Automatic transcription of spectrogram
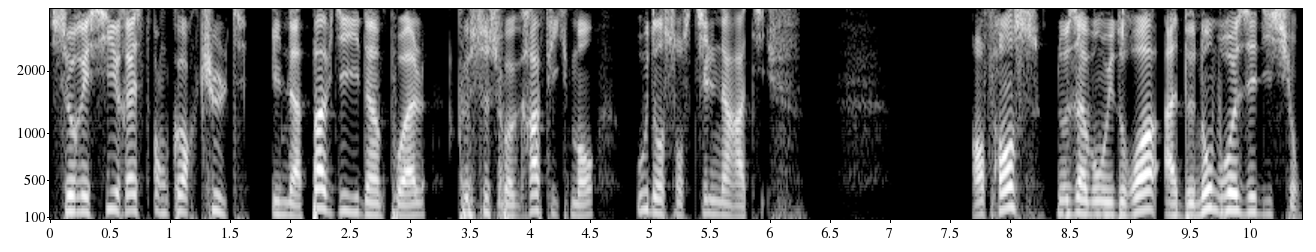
ce récit reste encore culte. Il n'a pas vieilli d'un poil, que ce soit graphiquement ou dans son style narratif. En France, nous avons eu droit à de nombreuses éditions.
